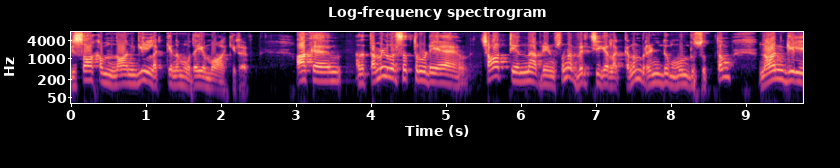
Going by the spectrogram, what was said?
விசாகம் நான்கில் லக்கினம் உதயமாகிறது. ஆக அந்த தமிழ் வருஷத்தினுடைய சாத் என்ன அப்படின்னு சொன்னால் விருச்சிக லக்கணம் ரெண்டு மூன்று சுத்தம். நான்கில்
